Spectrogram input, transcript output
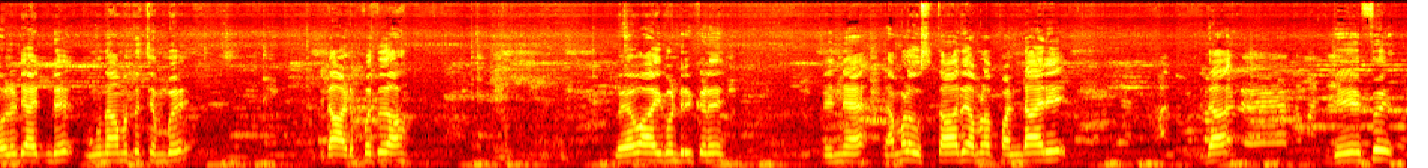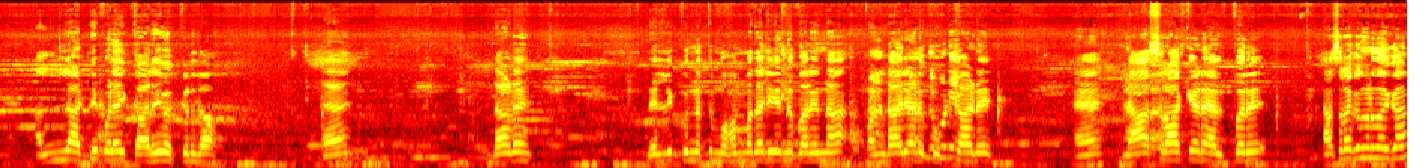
ഓൾറെഡി ആയിട്ടുണ്ട്. മൂന്നാമത്തെ ചെമ്പ് ഇതാ അടുപ്പത്തതാ വേവായിക്കൊണ്ടിരിക്കണ്. പിന്നെ നമ്മളെ ഉസ്താദ് നമ്മളെ പണ്ടാര് ഇതാ ബീഫ് നല്ല അടിപൊളിയായി കറി വെക്കണതാ ഏ? ഇതാണ് നെല്ലിക്കുന്നത്ത് മുഹമ്മദ് അലി എന്ന് പറയുന്ന പണ്ടാരിയാണ് കുക്കാണ്. ഏ? നാസ്രാക്കയാണ് ഹെൽപ്പർ നാസ്രാക്ക ഇങ്ങോട്ട് നോക്കാം.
